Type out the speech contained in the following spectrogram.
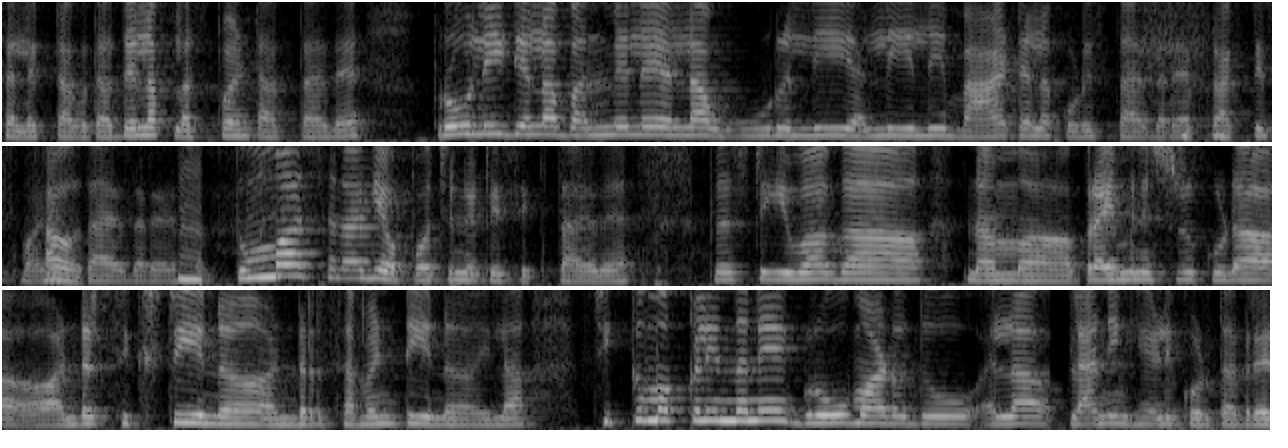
ಸೆಲೆಕ್ಟ್ ಆಗುತ್ತೆ. ಅದೆಲ್ಲ ಪ್ಲಸ್ ಪಾಯಿಂಟ್ ಆಗ್ತಾ ಇದೆ. ಪ್ರೋ ಲೀಗ್ ಎಲ್ಲ ಬಂದ್ಮೇಲೆ ಎಲ್ಲ ಊರಲ್ಲಿ ಅಲ್ಲಿ ಇಲ್ಲಿ ಮ್ಯಾಟ್ ಎಲ್ಲ ಕೊಡಿಸ್ತಾ ಇದ್ದಾರೆ ಪ್ರಾಕ್ಟೀಸ್ ಮಾಡಿಸ್ತಾ ಇದ್ದಾರೆ ತುಂಬಾ ಚೆನ್ನಾಗಿ ಅಪರ್ಚುನಿಟಿ ಸಿಗ್ತಾ ಇದೆ. ಪ್ಲಸ್ ಇವಾಗ ನಮ್ಮ ಪ್ರೈಮ್ ಮಿನಿಸ್ಟರ್ ಕೂಡ ಅಂಡರ್ ಸಿಕ್ಸ್ಟೀನ್ ಅಂಡರ್ ಸೆವೆಂಟೀನ್ ಇಲ್ಲ. ಚಿಕ್ಕ ಮಕ್ಕಳಿಂದನೇ ಗ್ರೋ ಮಾಡೋದು ಎಲ್ಲ ಪ್ಲಾನಿಂಗ್ ಹೇಳಿ ಕೊಡ್ತಾ ಇದ್ದಾರೆ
